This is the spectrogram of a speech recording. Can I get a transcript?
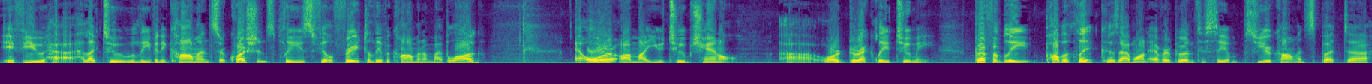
if you ha- like to leave any comments or questions, please feel free to leave a comment on my blog or on my YouTube channel uh, or directly to me. Preferably publicly because I want everyone to see, see your comments, but uh,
